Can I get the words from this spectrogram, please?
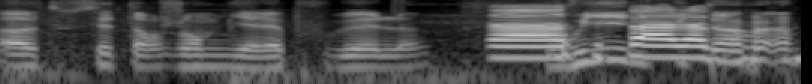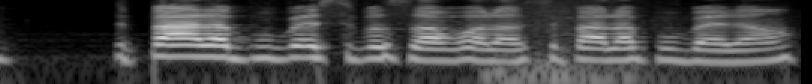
Ah, tout cet argent mis à la poubelle. Ah, oui, c'est pas, à la... putain. c'est pas à la poubelle, c'est pas ça, voilà, c'est pas à la poubelle, hein.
